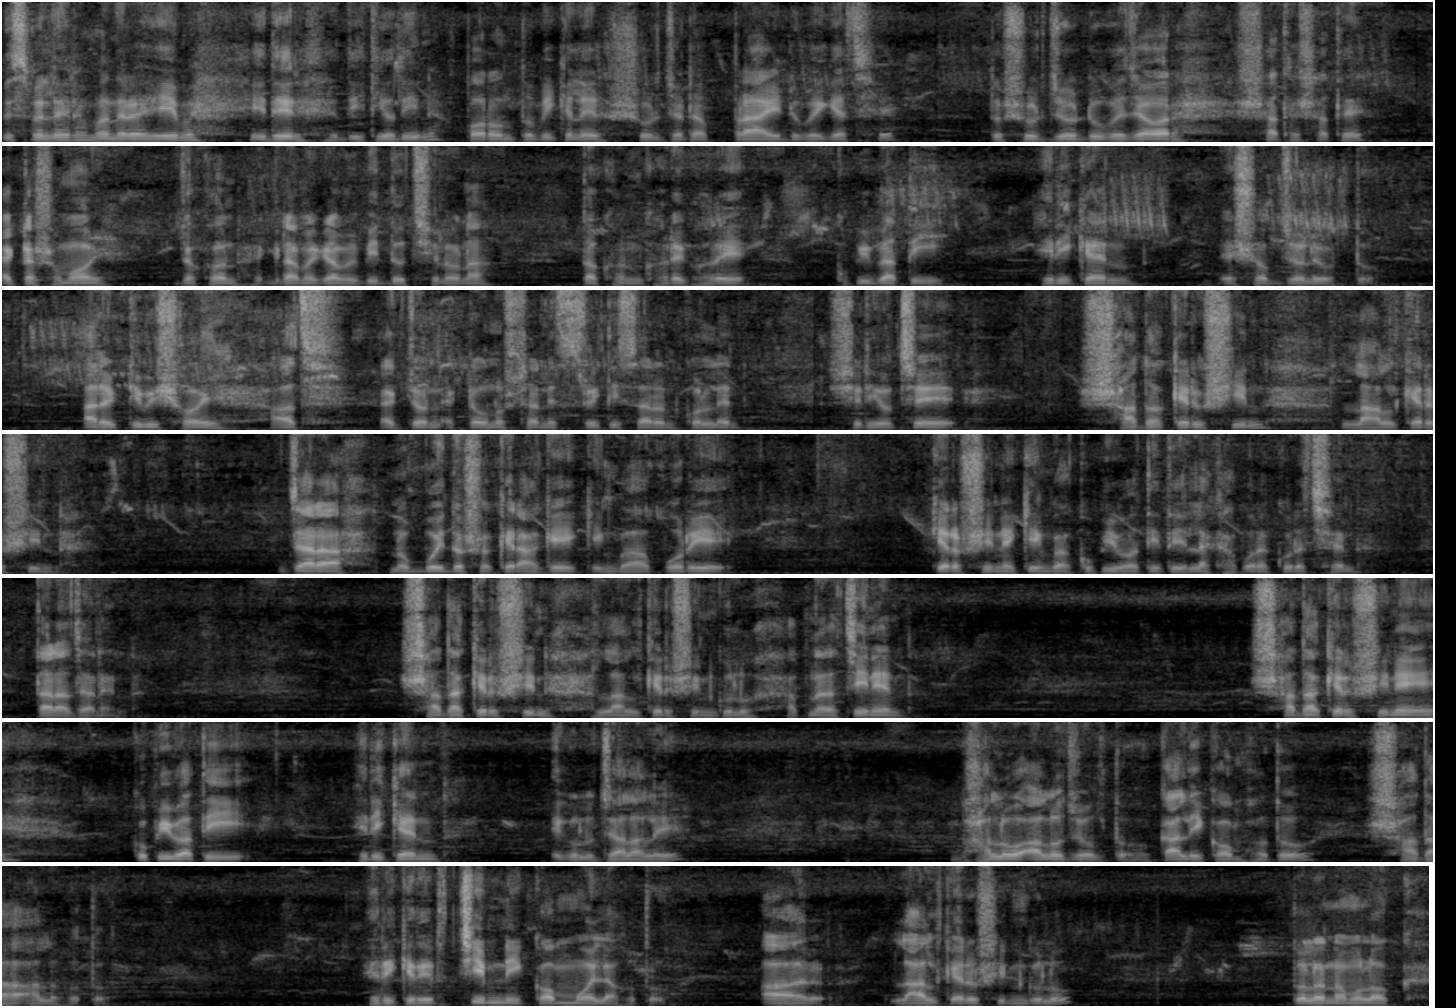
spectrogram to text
বিসমিল্লাহ রহমান রহিম ঈদের দ্বিতীয় দিন, পরন্ত বিকেলের সূর্যটা প্রায় ডুবে গেছে। তো সূর্য ডুবে যাওয়ার সাথে সাথে একটা সময় যখন গ্রামে গ্রামে বিদ্যুৎ ছিল না, তখন ঘরে ঘরে কুপিবাতি হেরিক্যান এসব জ্বলে উঠত। আরেকটি বিষয়, আজ একজন একটা অনুষ্ঠানে স্মৃতিচারণ করলেন। সেটি হচ্ছে সাদা কেরোসিন, লাল কেরোসিন। যারা নব্বই দশকের আগে কিংবা পরে কেরোসিনে কিংবা কুপিবাতিতে লেখাপড়া করেছেন, তারা জানেন। সাদা কেরোসিন, লাল কেরোসিনগুলো আপনারা চিনেন। সাদা কেরোসিনে কপিবাতি, হেরিকেন এগুলো জ্বালালে ভালো আলো জ্বলতো, কালি কম হতো, সাদা আলো হতো। হেরিকেনের চিমনি কম ময়লা হতো আর লাল কেরোসিনগুলো তুলনামূলক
